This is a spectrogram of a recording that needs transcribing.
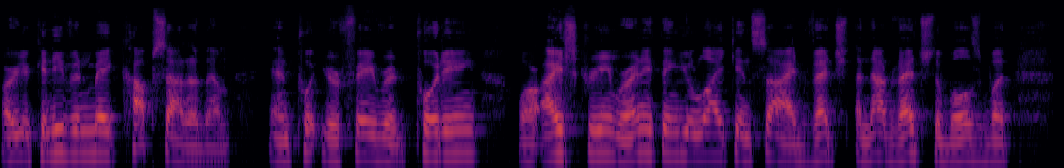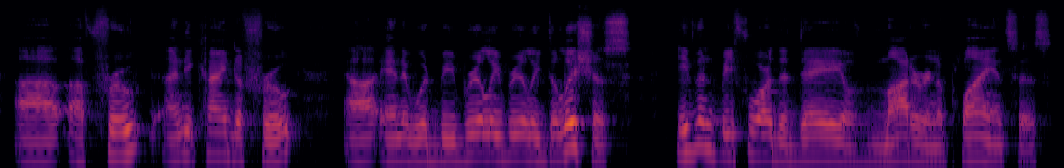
Or you can even make cups out of them and put your favorite pudding or ice cream or anything you like inside. Veg not vegetables, but uh, a fruit, any kind of fruit. Uh, and it would be really, really delicious. Even before the day of modern appliances,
